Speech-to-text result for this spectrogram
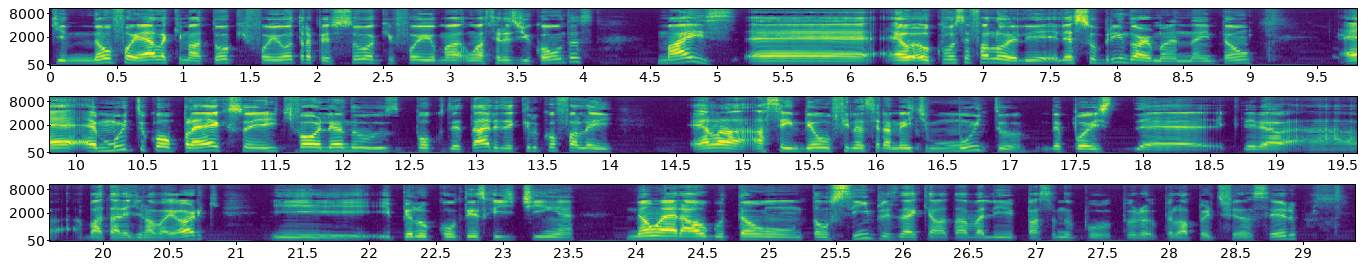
que não foi ela que matou, que foi outra pessoa, que foi uma, uma série de contas. Mas é, é, é, o que você falou, ele, ele é sobrinho do Armando, né? Então é, é muito complexo e a gente vai olhando os poucos detalhes, aquilo que eu falei. Ela ascendeu financeiramente muito depois é, que teve a, a, a, Batalha de Nova York, e, e, pelo contexto que a gente tinha, não era algo tão, tão simples, né? Que ela estava ali passando por, por, pelo aperto financeiro.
